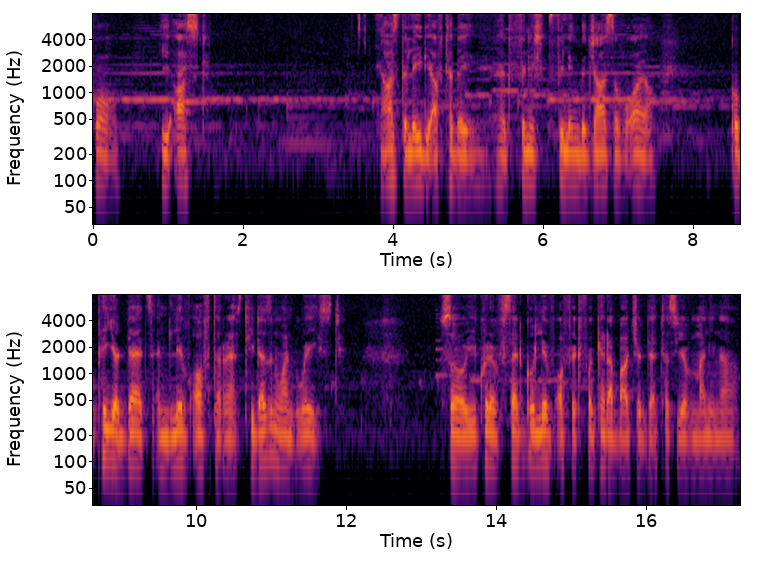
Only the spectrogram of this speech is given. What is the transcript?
4, he asked he asked the lady after they had finished filling the jars of oil, Go pay your debts and live off the rest. He doesn't want waste. So you could have said, Go live off it, forget about your debtors, you have money now.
